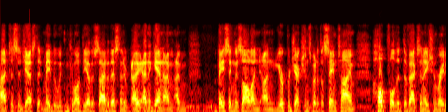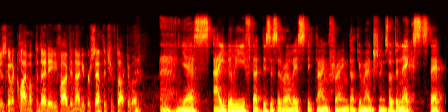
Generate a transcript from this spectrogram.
uh, to suggest that maybe we can come out the other side of this? And, uh, and again, I'm, I'm basing this all on, on your projections, but at the same time, hopeful that the vaccination rate is going to climb up to that 85 to 90 percent that you've talked about. Yes, I believe that this is a realistic time frame that you're mentioning. So the next step,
